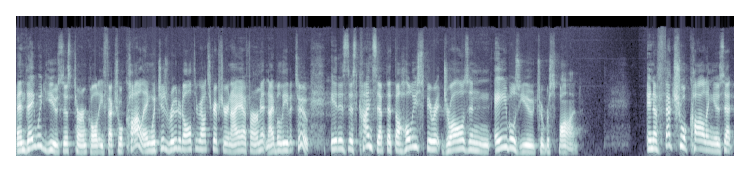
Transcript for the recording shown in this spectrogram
And they would use this term called effectual calling, which is rooted all throughout Scripture, and I affirm it and I believe it too. It is this concept that the Holy Spirit draws and enables you to respond. An effectual calling is that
